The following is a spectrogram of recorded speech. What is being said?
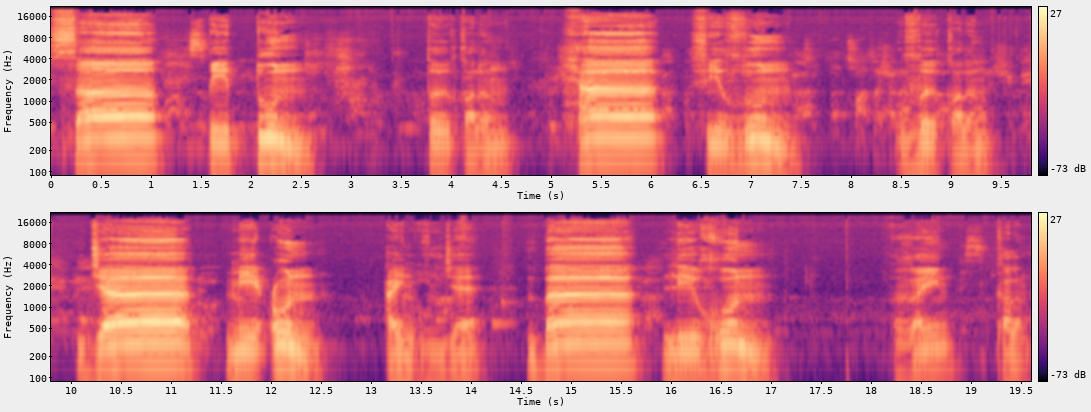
Saqitun. Tı kalın. Hafizun. Zı kalın. Cami'un. Ayn ince. Balighun. Gayn kalın.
